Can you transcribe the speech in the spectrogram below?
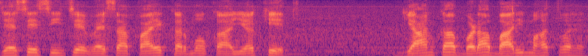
जैसे सींचे वैसा पाए कर्मों का यह खेत। ज्ञान का बड़ा भारी महत्व है।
